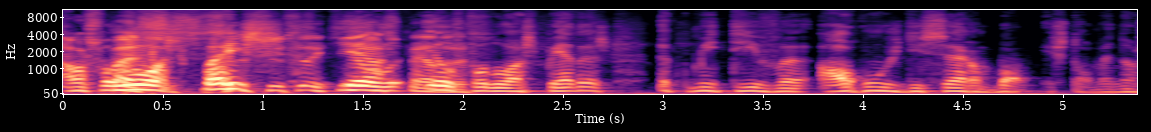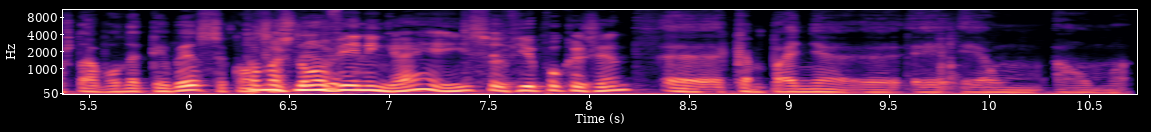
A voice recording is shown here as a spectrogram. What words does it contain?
aos falou peixes, aos peixes, ele, ele, falou às pedras, a comitiva, alguns disseram, bom, este homem não está bom na cabeça. Então, mas não havia ninguém, é isso? Havia pouca gente? A campanha eh, é, é um, há uma,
